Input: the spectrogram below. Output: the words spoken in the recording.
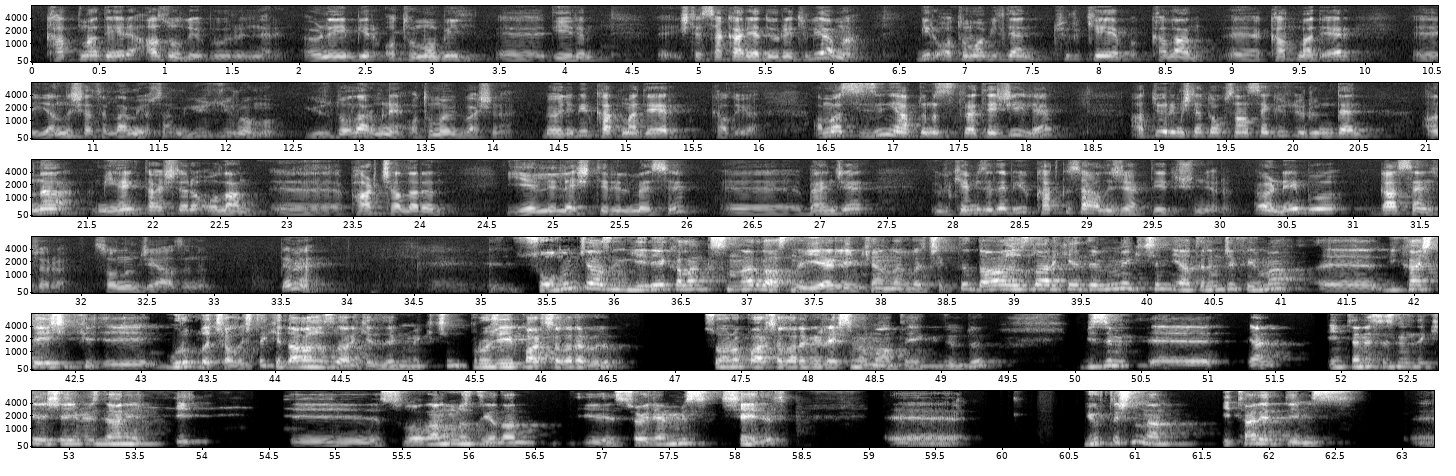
katma değeri az oluyor bu ürünlerin. Örneğin bir otomobil e, diyelim işte Sakarya'da üretiliyor ama bir otomobilden Türkiye'ye kalan katma değer yanlış hatırlamıyorsam 100 euro mu 100 dolar mı ne otomobil başına böyle bir katma değer kalıyor. Ama sizin yaptığınız stratejiyle atıyorum işte 98 üründen ana mihenk taşları olan e, parçaların yerlileştirilmesi e, bence ülkemize de büyük katkı sağlayacak diye düşünüyorum. Örneğin bu gaz sensörü solunum cihazının. Değil mi? Solunum cihazının geriye kalan kısımları da aslında yerli imkanlarla çıktı. Daha hızlı hareket edebilmek için yatırımcı firma e, birkaç değişik e, grupla çalıştı ki daha hızlı hareket edebilmek için. Projeyi parçalara bölüp sonra parçalara birleştirme mantığı gidildi. Bizim e, yani internet sitesindeki şeyimiz de hani e, sloganımızdı ya da e, söylemimiz şeydir. E, yurt dışından ithal ettiğimiz e,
